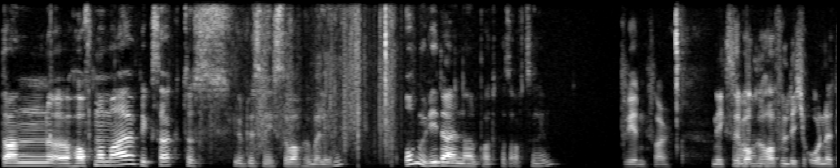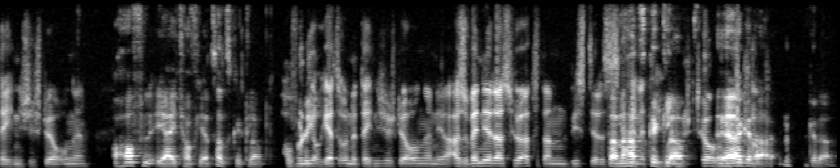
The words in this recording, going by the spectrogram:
Dann äh, hoffen wir mal, wie gesagt, dass wir bis nächste Woche überleben, um wieder einen neuen Podcast aufzunehmen. Auf jeden Fall. Nächste Ähm. Woche hoffentlich ohne technische Störungen. Hoffentlich, ja, ich hoffe, jetzt hat es geklappt. Hoffentlich auch jetzt ohne technische Störungen, ja. Also wenn ihr das hört, dann wisst ihr, dass Dann es hat es keine geklappt. Ja, genau. genau.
